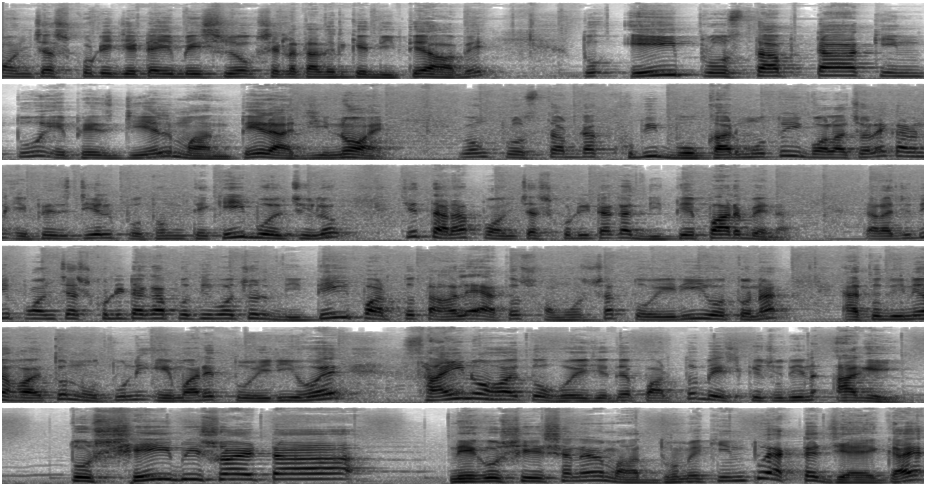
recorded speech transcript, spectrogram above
পঞ্চাশ কোটি যেটাই বেশি হোক সেটা তাদেরকে দিতে হবে, তো এই প্রস্তাবটা কিন্তু এফএসডিএল মানতে রাজি নয় এবং প্রস্তাবটা খুবই বোকার মতোই বলা চলে, কারণ এফএসডিএল প্রথম থেকেই বলছিল যে তারা পঞ্চাশ কোটি টাকা দিতে পারবে না। তারা যদি পঞ্চাশ কোটি টাকা প্রতি বছর দিতেই পারতো, তাহলে এত সমস্যা তৈরিই হতো না। এতদিনে হয়তো নতুন এমআরএ তৈরি হয়ে সাইনও হয়তো হয়ে যেতে পারতো বেশ কিছুদিন আগেই। তো সেই বিষয়টা নেগোসিয়েশনের মাধ্যমে কিন্তু একটা জায়গায়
